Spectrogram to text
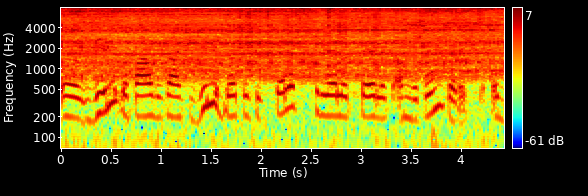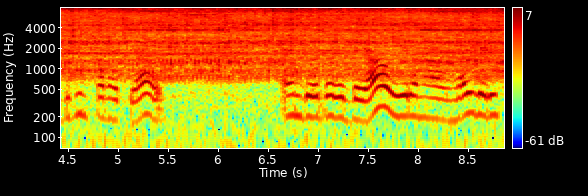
uh, willen, bepaalde zaken willen buiten zichzelf, terwijl het feitelijk andersom werkt. Het begint vanuit jou. En doordat het bij jou helemaal helder is,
